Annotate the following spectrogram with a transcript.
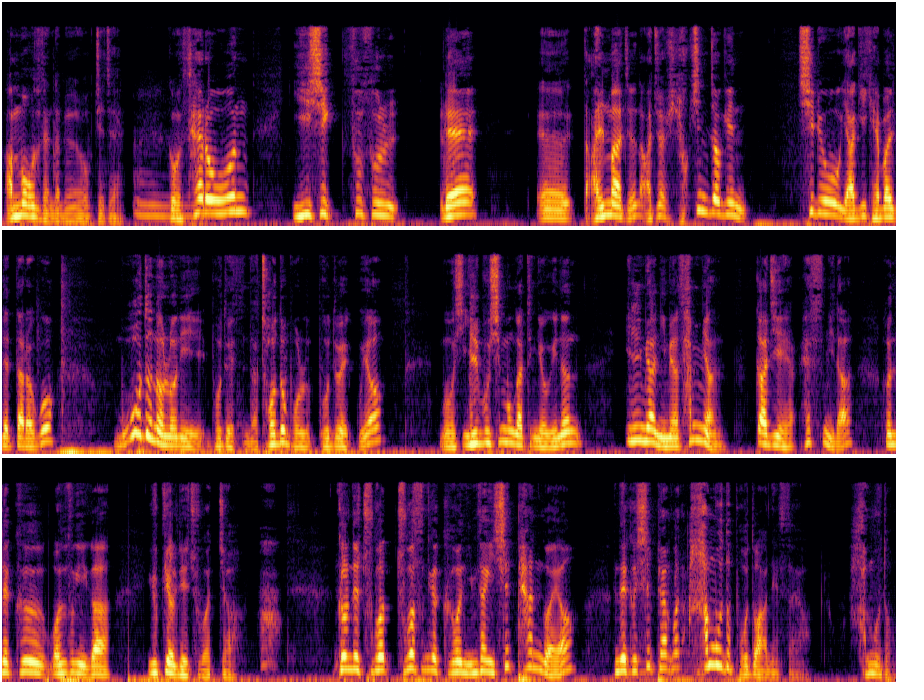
안 먹어도 된다 면역 억제제. 음. 그 새로운 이식 수술에 에, 알맞은 아주 혁신적인 치료약이 개발됐다라고 모든 언론이 보도했습니다. 저도 볼- 보도했고요. 뭐 일부 신문 같은 경우에는 1면, 2면, 3면까지 했습니다. 그런데 그 원숭이가 6개월 뒤에 죽었죠. 그런데 죽었 죽었으니까 그건 임상이 실패한 거예요. 근데 그 실패한 건 아무도 보도 안 했어요. 아무도.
